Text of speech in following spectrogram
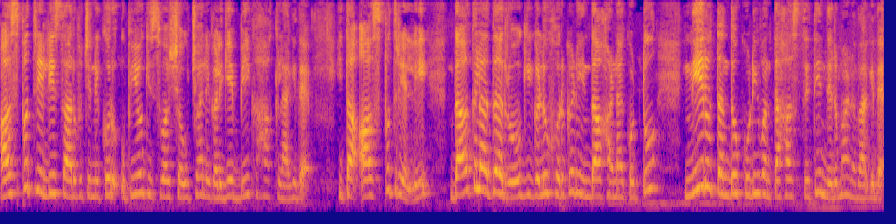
ಆಸ್ಪತ್ರೆಯಲ್ಲಿ ಸಾರ್ವಜನಿಕರು ಉಪಯೋಗಿಸುವ ಶೌಚಾಲಯಗಳಿಗೆ ಬೀಗ ಹಾಕಲಾಗಿದೆ. ಇತ ಆಸ್ಪತ್ರೆಯಲ್ಲಿ ದಾಖಲಾದ ರೋಗಿಗಳು ಹೊರಗಡೆಯಿಂದ ಹಣ ಕೊಟ್ಟು ನೀರು ತಂದು ಕುಡಿಯುವಂತಹ ಸ್ಥಿತಿ ನಿರ್ಮಾಣವಾಗಿದೆ.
